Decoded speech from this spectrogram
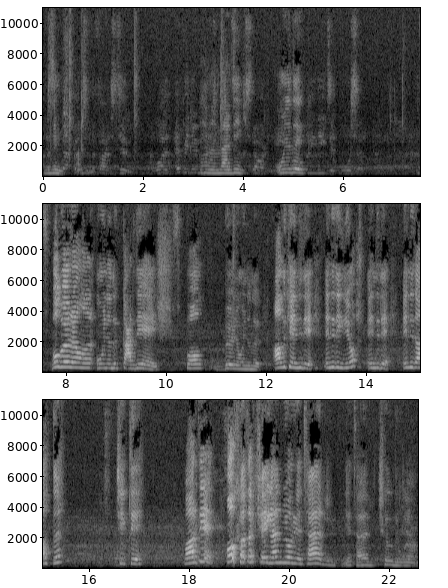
bizimmiş pardon. Hemen verdik. Oynadık. Futbol böyle oynanır kardeş. Futbol böyle oynanır. Aldık Endidi. Endidi gidiyor. Endidi. Endidi attı. Çekti. Vardı. O kadar şey gelmiyor yeter. Yeter. Çıldıracağım.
